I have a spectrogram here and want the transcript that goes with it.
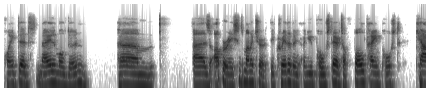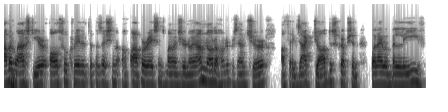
appointed Niall Muldoon um, as operations manager. They've created a, a new post there. It's a full time post. Cavan mm-hmm. last year also created the position of operations manager. Now, I'm not 100% sure of the exact job description, but I would believe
